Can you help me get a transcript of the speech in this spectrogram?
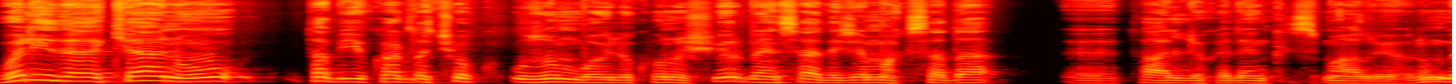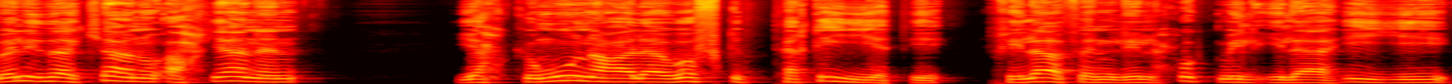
وَلِذَا كَانُوا Tabi yukarıda çok uzun boylu konuşuyor. Ben sadece maksada e, taalluk eden kısmı alıyorum. وَلِذَا كَانُوا أَحْيَانًا يَحْكُمُونَ عَلَى وَفْقِ التَّقِيَّةِ خِلَافًا لِلْحُكْمِ الْاِلَٰهِيِّ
